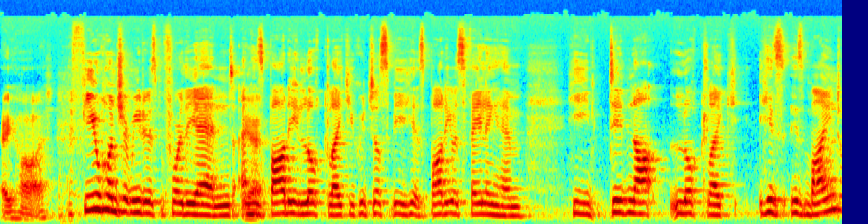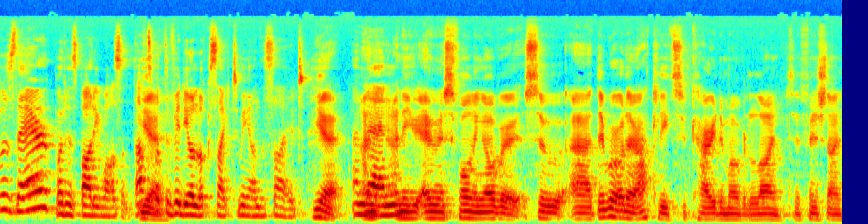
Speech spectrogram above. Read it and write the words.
very hot. a few hundred meters before the end, and Yeah. his body looked like you could just be. His body was failing him. He did not look like his his mind was there, but his body wasn't. That's Yeah. what the video looks like to me on the side. Yeah, And and, then- and he, he was falling over. So uh, there were other athletes who carried him over the line to the finish line.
